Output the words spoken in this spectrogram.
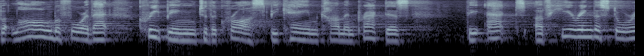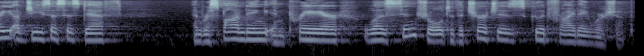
But long before that creeping to the cross became common practice, the act of hearing the story of Jesus' death and responding in prayer was central to the church's Good Friday worship.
